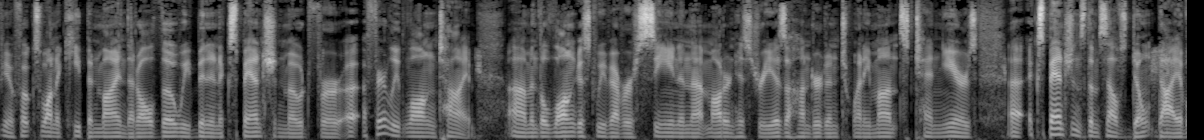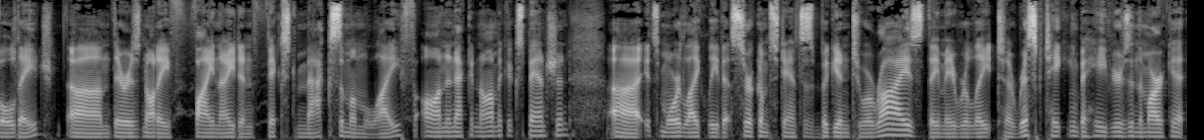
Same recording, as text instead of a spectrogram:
you know folks want to keep in mind that although we've been in expansion mode for a, a fairly long time, um, and the longest we've ever seen in that modern history is 120 months, 10 years, uh, expansions themselves don't die of old age. Um, there is not a finite and fixed maximum life on an economic expansion. Uh, it's more likely that circumstances begin to arise. They may relate to risk-taking behaviors in the market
